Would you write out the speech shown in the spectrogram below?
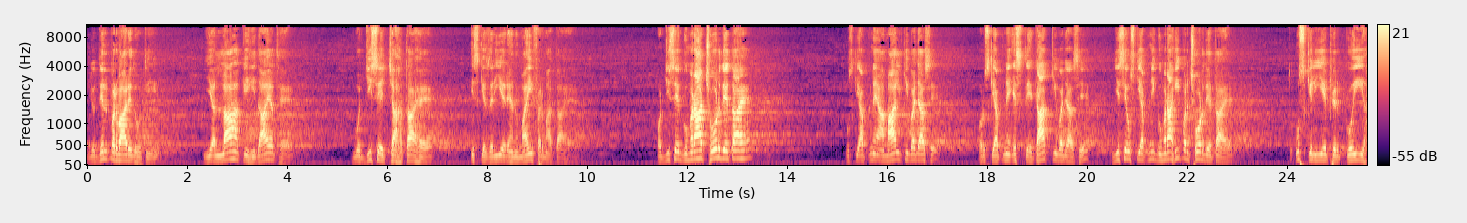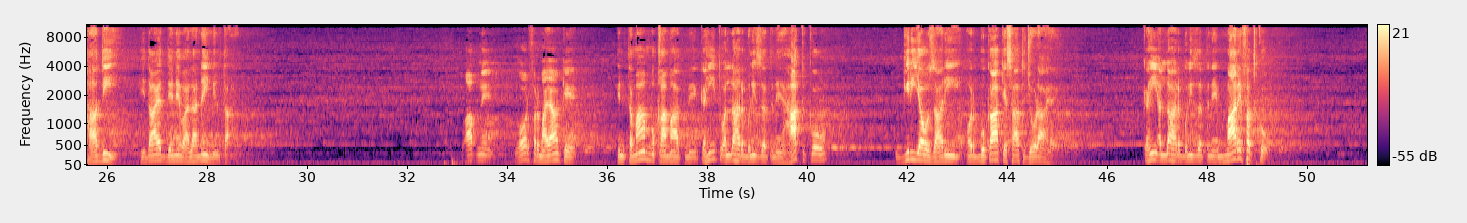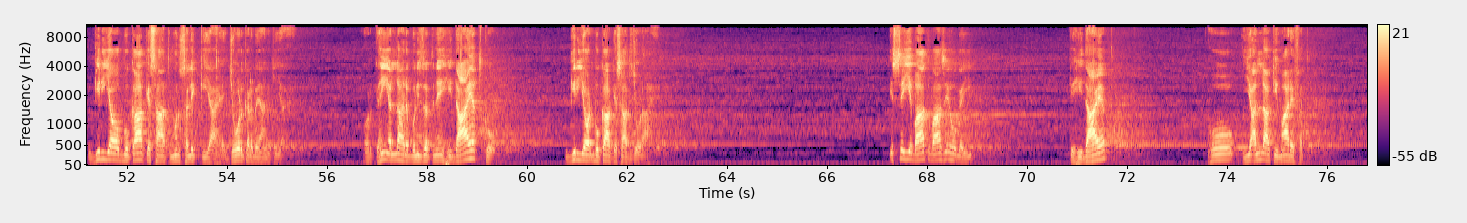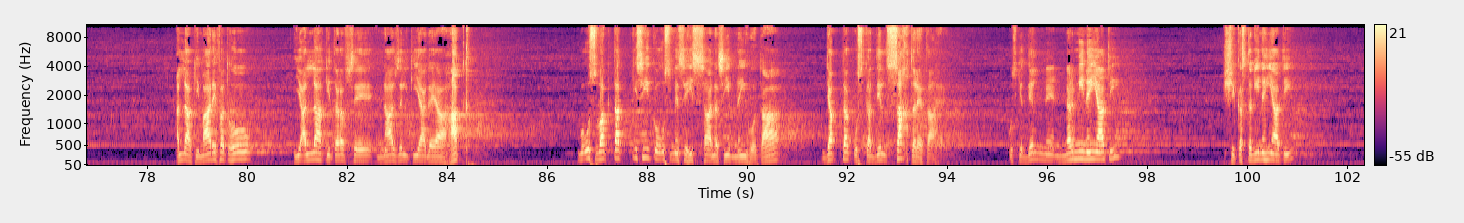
جو دل پر وارد ہوتی یہ اللہ کی ہدایت ہے۔ وہ جسے چاہتا ہے، اس کے ذریعے رہنمائی فرماتا ہے۔ اور جسے گمراہ چھوڑ دیتا ہے، اس کے اپنے اعمال کی وجہ سے اور اس کے اپنے استحقاق کی وجہ سے جسے اس کی اپنی گمراہی پر چھوڑ دیتا ہے، تو اس کے لیے پھر کوئی ہادی ہدایت دینے والا نہیں ملتا۔ تو آپ نے غور فرمایا کہ ان تمام مقامات میں کہیں تو اللہ رب العزت نے حق کو گریا و زاری اور بکا کے ساتھ جوڑا ہے۔ کہیں اللہ رب العزت نے معرفت کو گریا و بکا کے ساتھ منسلک کیا ہے، جوڑ کر بیان کیا ہے۔ اور کہیں اللہ رب العزت نے ہدایت کو گریا اور بکا کے ساتھ جوڑا ہے۔ اس سے یہ بات واضح ہو گئی کہ ہدایت ہو یا اللہ کی معرفت اللہ کی معرفت ہو یا اللہ کی طرف سے نازل کیا گیا حق، وہ اس وقت تک کسی کو اس میں سے حصہ نصیب نہیں ہوتا جب تک اس کا دل سخت رہتا ہے۔ اس کے دل میں نرمی نہیں آتی شکستگی نہیں آتی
